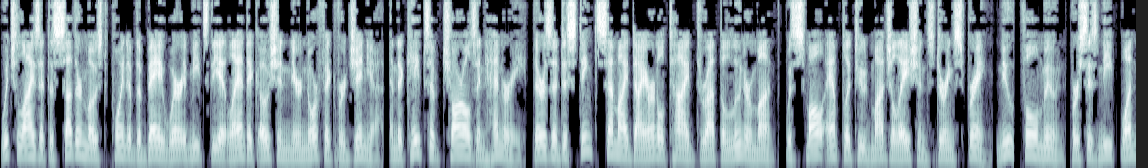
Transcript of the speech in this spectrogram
which lies at the southernmost point of the bay where it meets the Atlantic Ocean near Norfolk, Virginia, and the Capes of Charles and Henry, there is a distinct semi-diurnal tide throughout the lunar month, with small amplitude modulations during spring new, full moon versus neap 1,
